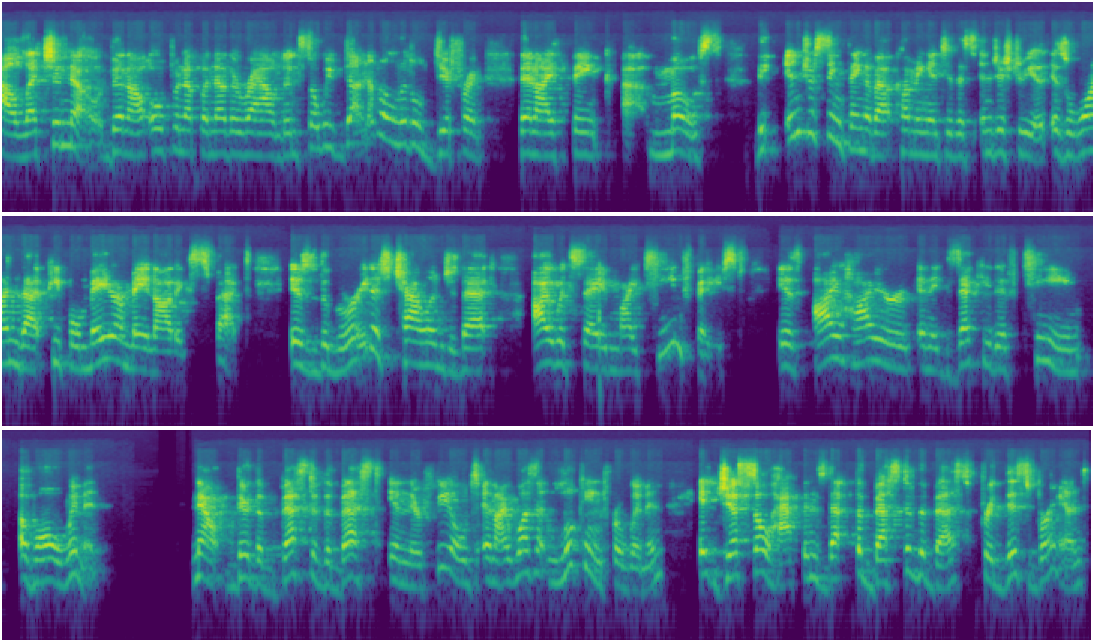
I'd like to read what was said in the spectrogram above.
I'll let you know. Then I'll open up another round. And so we've done it a little different than I think uh, most. The interesting thing about coming into this industry is one that people may or may not expect is the greatest challenge that I would say my team faced is I hired an executive team of all women. Now, they're the best of the best in their fields, and I wasn't looking for women. It just so happens that the best of the best for this brand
